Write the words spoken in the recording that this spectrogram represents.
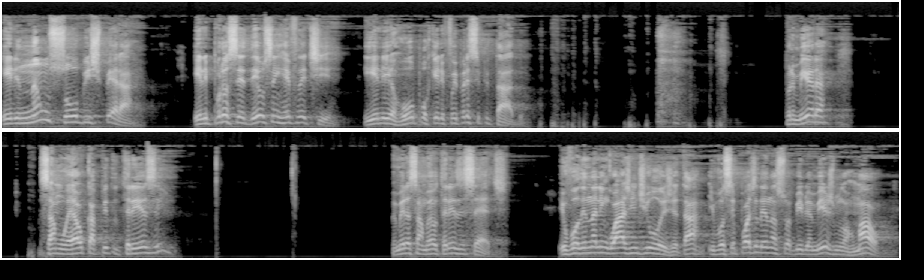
Ele não soube esperar. Ele procedeu sem refletir. E ele errou porque ele foi precipitado. Primeira Samuel capítulo 13. 1 Samuel 13, 7. Eu vou ler na linguagem de hoje, tá? E você pode ler na sua Bíblia mesmo, normal,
